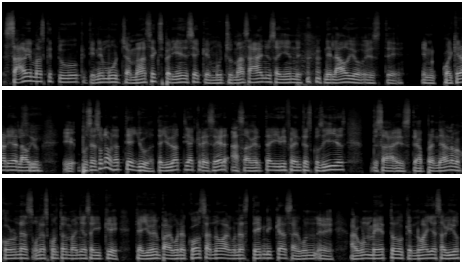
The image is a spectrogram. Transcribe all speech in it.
sabe más que tú, que tiene mucha más experiencia, que muchos más años ahí en, en el audio, este en cualquier área del audio, eh, pues eso la verdad te ayuda, te ayuda a ti a crecer, a saberte ahí diferentes cosillas, o sea, este, aprender a lo mejor unas, unas cuantas mañas ahí que, que ayuden para alguna cosa, ¿no? Algunas técnicas, algún, eh, algún método que no hayas sabido.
